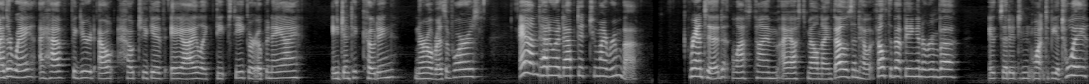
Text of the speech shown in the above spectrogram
Either way, I have figured out how to give AI like DeepSeek or OpenAI agentic coding, neural reservoirs, and how to adapt it to my Roomba. Granted, last time I asked Mel 9000 how it felt about being in a Roomba, it said it didn't want to be a toy,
